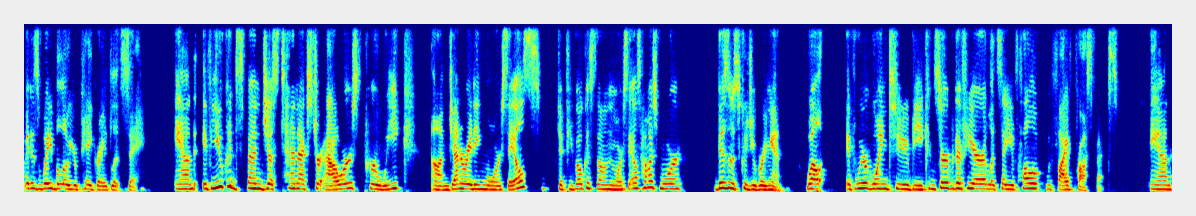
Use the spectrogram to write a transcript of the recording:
it is way below your pay grade, let's say. And if you could spend just 10 extra hours per week on generating more sales, if you focus on more sales, how much more business could you bring in? Well, if we're going to be conservative here, let's say you follow up with five prospects and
